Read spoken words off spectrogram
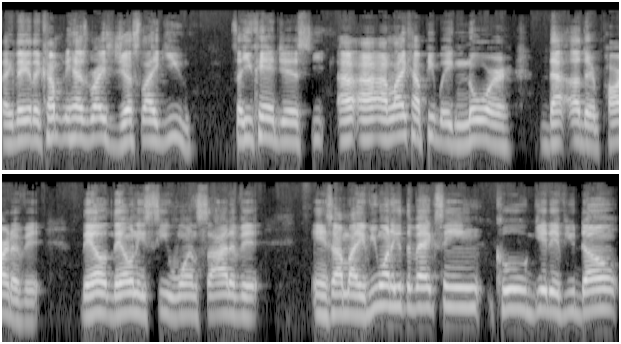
Like they, the company has rights just like you. So you can't just. I, I like how people ignore that other part of it. They they only see one side of it, and so I'm like, if you want to get the vaccine, cool, get it. If you don't,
